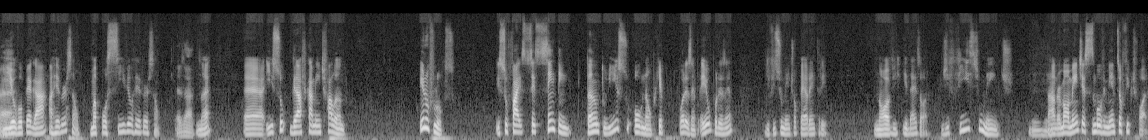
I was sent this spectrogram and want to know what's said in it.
É. e eu vou pegar a reversão. Uma possível reversão, Exato. né? É, isso graficamente falando. E no fluxo? Isso faz. Vocês sentem tanto isso ou não? Porque, por exemplo, eu, por exemplo, dificilmente opero entre 9 e 10 horas. Dificilmente. Uhum. Tá? Normalmente esses movimentos eu fico de fora.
